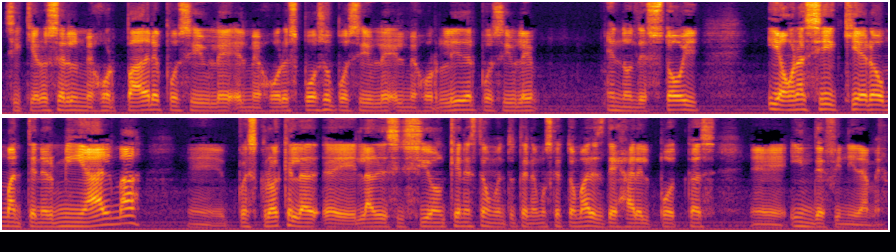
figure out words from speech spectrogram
si quiero ser el mejor padre posible, el mejor esposo posible, el mejor líder posible en donde estoy, y aún así quiero mantener mi alma, eh, pues creo que eh, la, decisión que en este momento tenemos que tomar es dejar el podcast eh, indefinidamente.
